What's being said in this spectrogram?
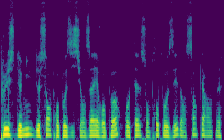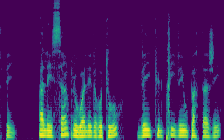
Plus de 1200 propositions aéroports, hôtels sont proposés dans 149 pays. Allez simple ou aller de retour, véhicules privés ou partagés,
